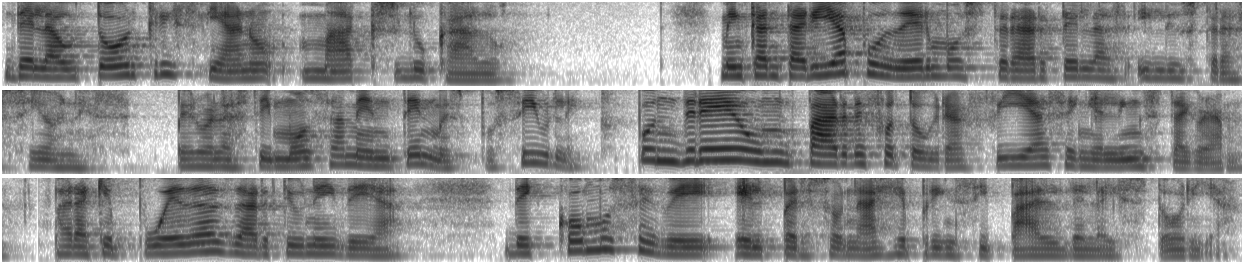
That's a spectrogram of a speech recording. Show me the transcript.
del autor cristiano Max Lucado. Me encantaría poder mostrarte las ilustraciones, pero lastimosamente no es posible. Pondré un par de fotografías en el Instagram para que puedas darte una idea de cómo se ve el personaje principal de la historia.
